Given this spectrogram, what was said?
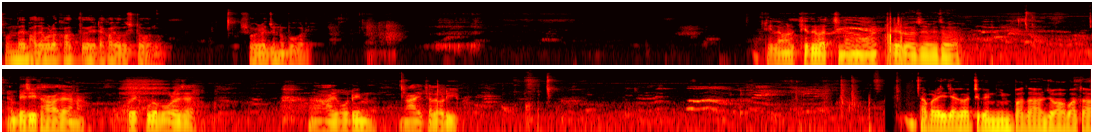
সন্ধ্যায় ভাজা পোড়া খাওয়ার থেকে এটা খাওয়া যথেষ্ট ভালো। শরীরের জন্য উপকারী। খেলে আমার খেতে পাচ্ছি না মানে অনেকটাই রয়েছে ভিতরে। বেশি খাওয়া যায় না, পেট পুরো ভরে যায়। High protein, high calorie. তারপরে এই জায়গায় হচ্ছে কি নিম পাতা, জবা পাতা,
